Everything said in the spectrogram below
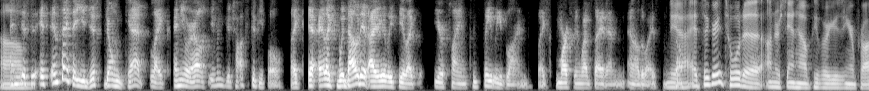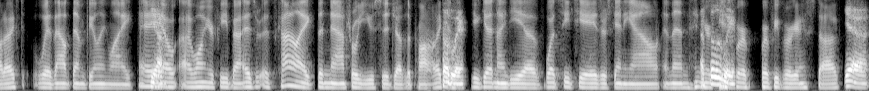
um, and it's, it's insight that you just don't get like anywhere else. Even if you talk to people, like like without it, I really feel like you're flying completely blind, like marketing website and, and otherwise. Yeah, so. it's a great tool to understand how people are using your product without them feeling like, hey, yeah. I, I, want your feedback. It's it's kind of like the natural usage of the product. Totally. You get an idea of what CTAs are standing out, and then in Absolutely. your case where, where people are getting stuck. Yeah.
